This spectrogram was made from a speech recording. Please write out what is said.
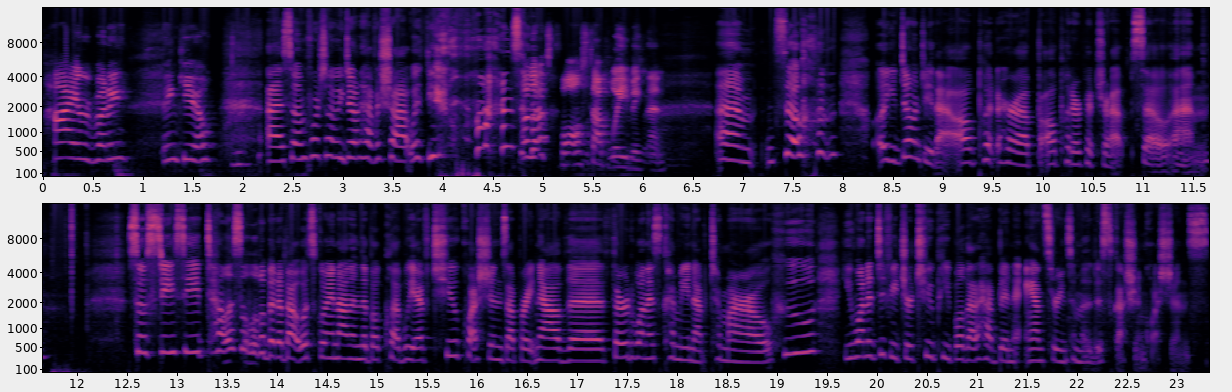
Hi, everybody. Thank you. Uh, so unfortunately, we don't have a shot with you. so, oh, that's cool. Stop waving then. Um. So, oh, you don't do that. I'll put her up. I'll put her picture up. So, um. So, Stacy, tell us a little bit about what's going on in the book club. We have two questions up right now. The third one is coming up tomorrow. Who you wanted to feature two people that have been answering some of the discussion questions?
